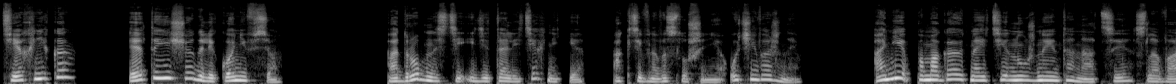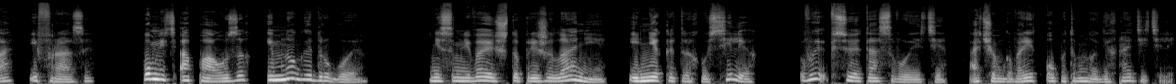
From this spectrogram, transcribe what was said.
Техника — это еще далеко не все. Подробности и детали техники активного слушания очень важны. Они помогают найти нужные интонации, слова и фразы, помнить о паузах и многое другое. Не сомневаюсь, что при желании и некоторых усилиях вы все это освоите, о чем говорит опыт многих родителей.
